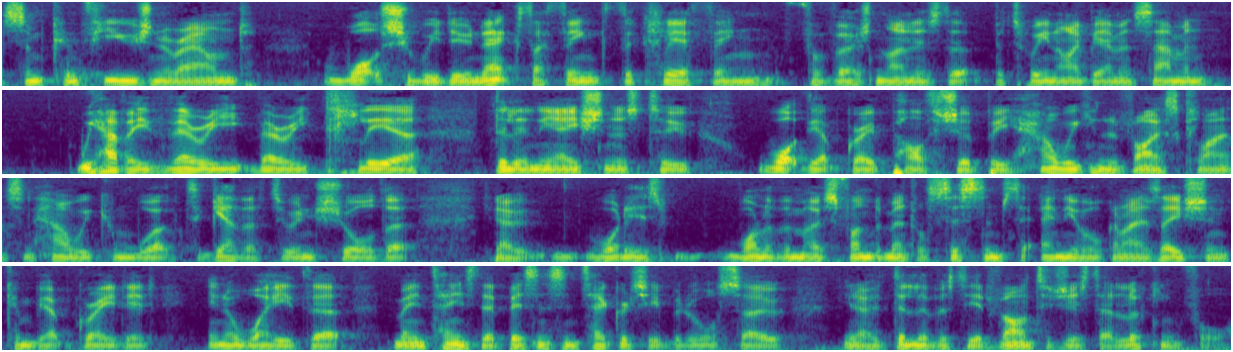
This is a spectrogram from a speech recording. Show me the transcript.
some confusion around what should we do next. I think the clear thing for version nine is that between IBM and Salmon, we have a very, very clear delineation as to what the upgrade path should be, how we can advise clients, and how we can work together to ensure that you know what is one of the most fundamental systems to any organization can be upgraded in a way that maintains their business integrity but also you know delivers the advantages they're looking for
